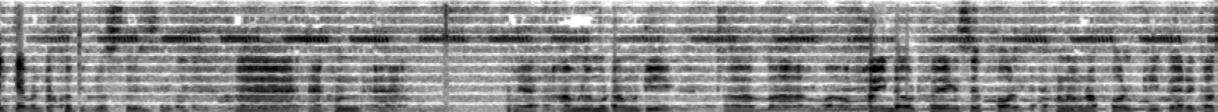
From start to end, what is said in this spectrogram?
এই কেবলটা ক্ষতিগ্রস্ত হয়েছে। এখন আমরা মোটামুটি ফাইন্ড আউট হয়ে গেছে ফল্ট এখন আমরা ফল্ট রিপেয়ারের কাজ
